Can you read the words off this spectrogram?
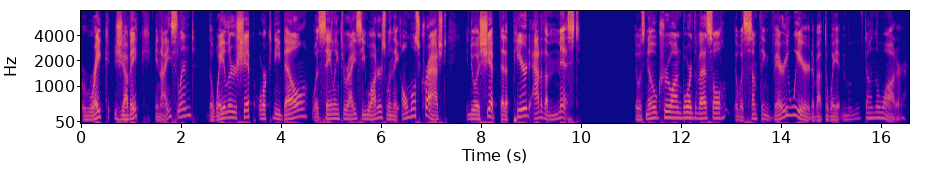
Reykjavik in Iceland, the whaler ship Orkney Belle was sailing through icy waters when they almost crashed into a ship that appeared out of the mist. There was no crew on board the vessel. There was something very weird about the way it moved on the water.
